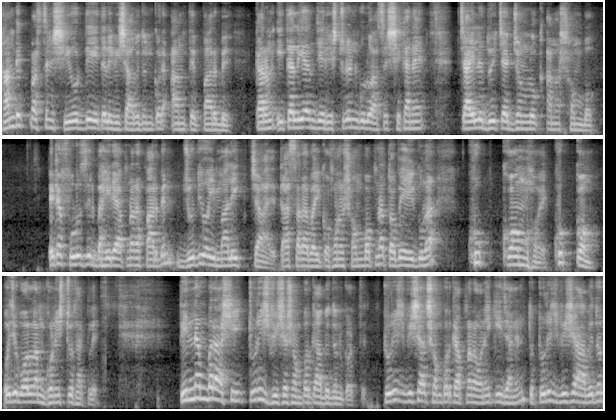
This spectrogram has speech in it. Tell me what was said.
হান্ড্রেড পার্সেন্ট শিওর দিয়ে ইতালি ভিসা আবেদন করে আনতে পারবে। কারণ ইতালিয়ান যে রেস্টুরেন্টগুলো আছে, সেখানে চাইলে দুই চারজন লোক আনা সম্ভব। এটা ফুলুসির বাহিরে আপনারা পারবেন যদি ওই মালিক চায়। তাছাড়া ভাই, কখনো সম্ভব না, তবে এইগুলা খুব কম হয়, খুব কম। ওই যে বললাম, ঘনিষ্ঠ থাকলে। তিন নম্বর আসি ট্যুরিস্ট ভিসা সম্পর্কে আবেদন করতে। ট্যুরিস্ট ভিসা সম্পর্কে আপনারা অনেকেই জানেন, তো ট্যুরিস্ট ভিসা আবেদন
